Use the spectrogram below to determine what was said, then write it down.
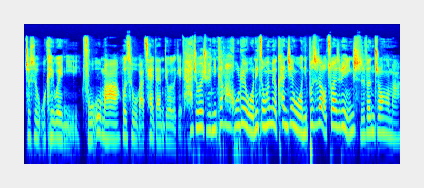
就是我可以为你服务吗？或者是我把菜单丢了给他？”他就会觉得你干嘛忽略我？你怎么会没有看见我？你不知道我坐在这边已经十分钟了吗？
